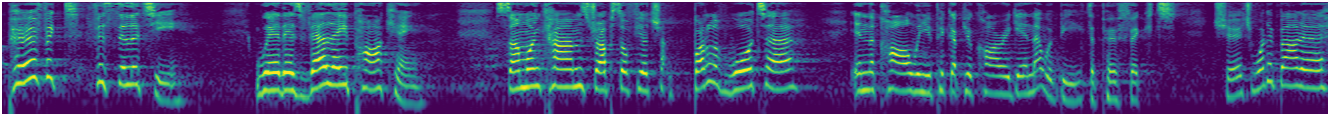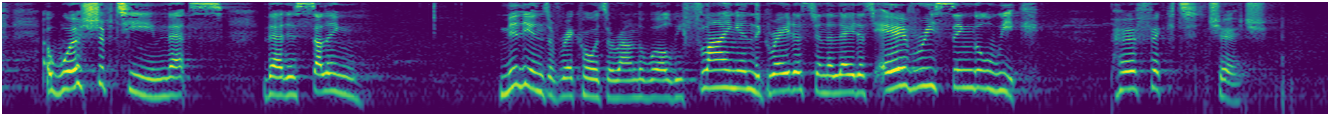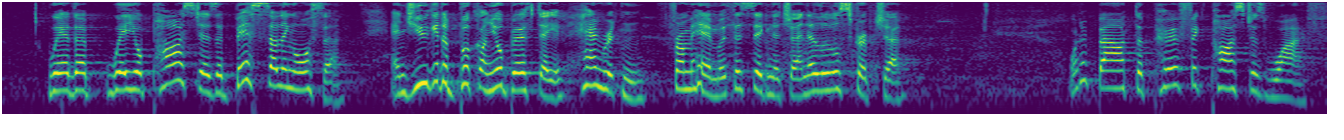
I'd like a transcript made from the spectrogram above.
Perfect facility where there's valet parking. Someone comes, drops off your ch- bottle of water, in the car when you pick up your car again. That would be the perfect church. What about a, a worship team that's, that is selling millions of records around the world? We're flying in the greatest and the latest every single week. Perfect church. Where, the, where your pastor is a best selling author and you get a book on your birthday handwritten from him with a signature and a little scripture. What about the perfect pastor's wife?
